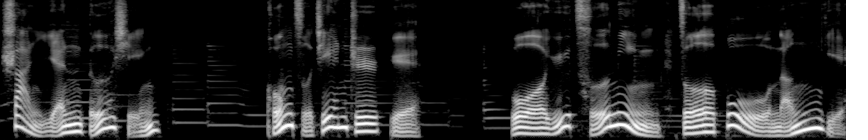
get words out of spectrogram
善言德行。孔子兼之曰：“我于辞命，则不能也。”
